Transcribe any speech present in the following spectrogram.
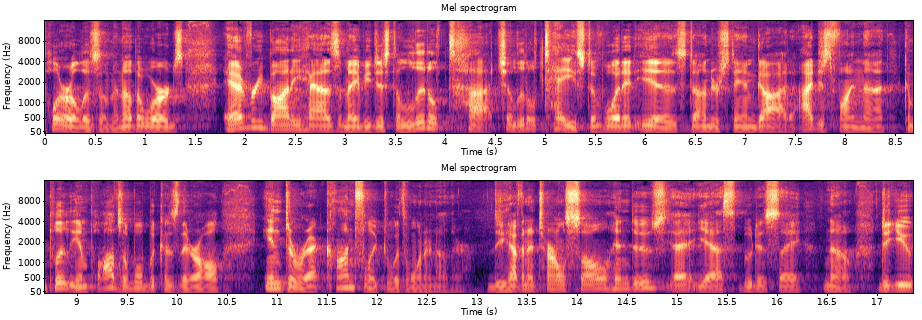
pluralism. In other words, everybody has maybe just a little touch, a little taste of what it is to understand God. I just find that completely implausible because they're all in direct conflict with one another. Do you have an eternal soul, Hindus? Uh, yes. Buddhists say no. Do you,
